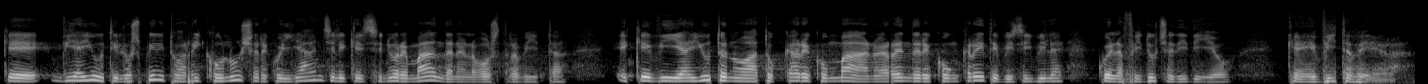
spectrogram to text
che vi aiuti lo Spirito a riconoscere quegli angeli che il Signore manda nella vostra vita e che vi aiutano a toccare con mano e a rendere concreta e visibile quella fiducia di Dio che è vita vera.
